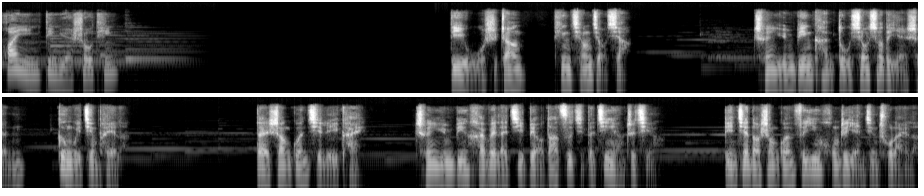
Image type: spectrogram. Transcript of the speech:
欢迎订阅收听。第五十章，听墙脚下。陈云斌看杜潇潇的眼神更为敬佩了。待上官琪离开，陈云斌还未来及表达自己的敬仰之情。便见到上官飞鹰红着眼睛出来了。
